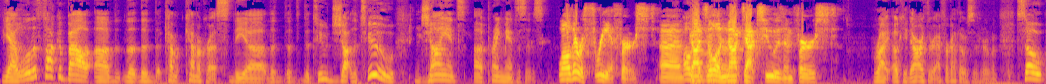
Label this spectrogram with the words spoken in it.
Yeah, well, let's talk about uh, the the the Chem- Chemicrus, the, uh, the the the two gi- the two giant uh, praying mantises. Well, there were three at first. Uh, Oh, Godzilla right, knocked out two of them first. Right. Okay, there are three. I forgot there was the third one. So,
